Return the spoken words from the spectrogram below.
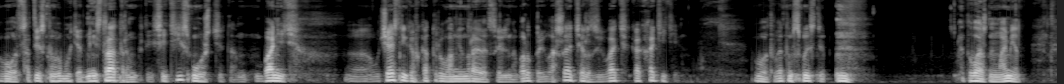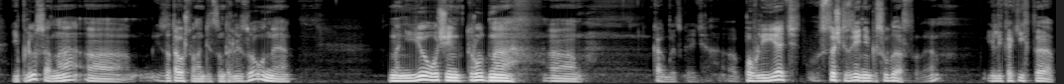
Вот, соответственно, вы будете администратором этой сети, сможете там банить э, участников, которые вам не нравятся, или наоборот приглашать, развивать, как хотите. Вот, в этом смысле это важный момент. И плюс она, э, из-за того, что она децентрализованная, на нее очень трудно, э, как бы сказать, повлиять с точки зрения государства, да? Или каких-то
